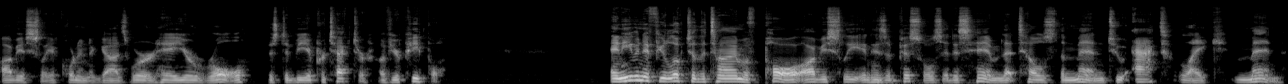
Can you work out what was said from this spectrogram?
obviously according to god's word hey your role is to be a protector of your people. And even if you look to the time of Paul, obviously in his epistles, it is him that tells the men to act like men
